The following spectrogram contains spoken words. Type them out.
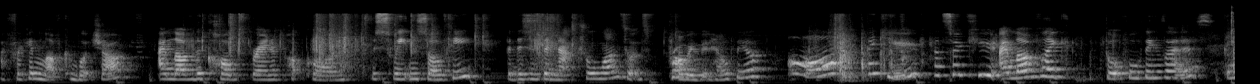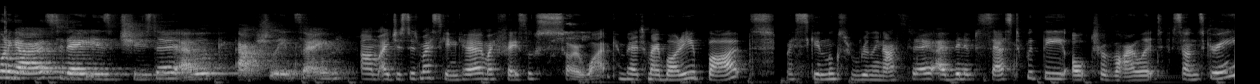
I freaking love kombucha. I love the Cobb's brand of popcorn, the sweet and salty, but this is the natural one, so it's probably a bit healthier. Oh, thank you. That's so cute. I love like thoughtful things like this. Good morning guys, today is Tuesday. I look actually insane. Um, I just did my skincare. My face looks so white compared to my body, but my skin looks really nice today. I've been obsessed with the Ultra Violette sunscreen.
